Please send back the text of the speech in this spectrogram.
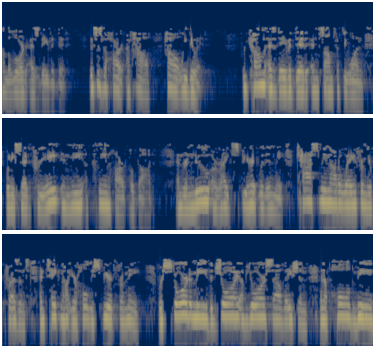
on the Lord as David did. This is the heart of how, how we do it. We come as David did in Psalm 51 when he said, Create in me a clean heart, O God, and renew a right spirit within me. Cast me not away from your presence, and take not your Holy Spirit from me. Restore to me the joy of your salvation, and uphold me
